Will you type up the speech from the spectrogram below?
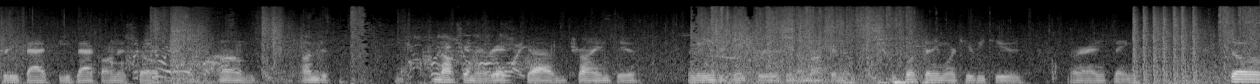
pretty bad feedback on it, so, um, I'm just not gonna risk, um, trying to I'm gonna use it to improve, and I'm not gonna post any more 2v2s or anything. So,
